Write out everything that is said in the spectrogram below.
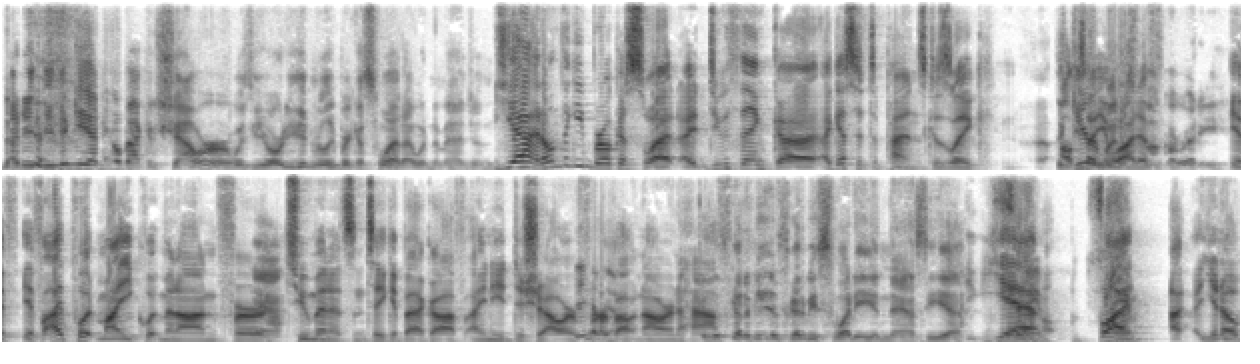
Now, do, do you think he had to go back and shower, or was he already didn't really break a sweat? I wouldn't imagine. yeah, I don't think he broke a sweat. I do think. Uh, I guess it depends because, like, The I'll gear tell you what. If already. if if I put my equipment on for Yeah. two minutes and take it back off, I need to shower for about an hour and a half. It's gonna be it's gonna be sweaty and nasty. Yeah. Yeah, Same, but same. I, you know,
